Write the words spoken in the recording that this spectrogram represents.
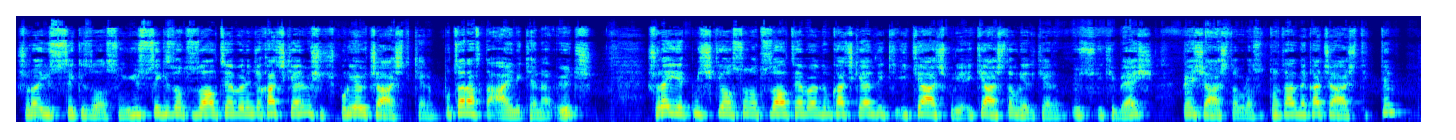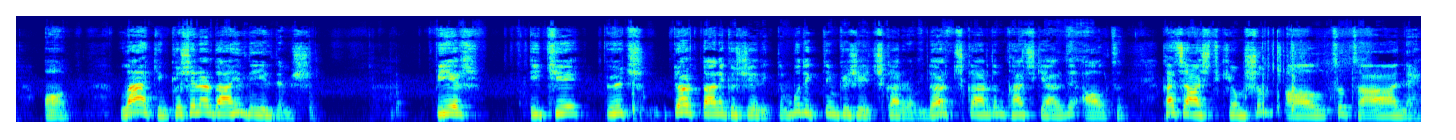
Şura 108 olsun. 108 36'ya bölünce kaç gelmiş? 3. Buraya 3 ağaç dikerim. Bu tarafta aynı kenar 3. Şuraya 72 olsun. 36'ya böldüm. Kaç geldi? 2, 2 ağaç buraya. 2 ağaç da buraya dikerim. 3, 2, 5. 5 ağaç da burası. Totalde kaç ağaç diktim? 10. Lakin köşeler dahil değil demiş. 1, 2, 3, 4 tane köşeye diktim. Bu diktiğim köşeyi çıkarırım. 4 çıkardım. Kaç geldi? 6. Kaç ağaç dikiyormuşum? 6 tane.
